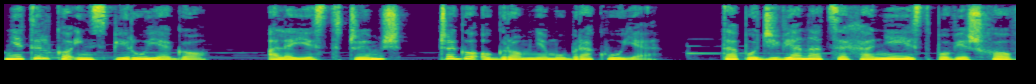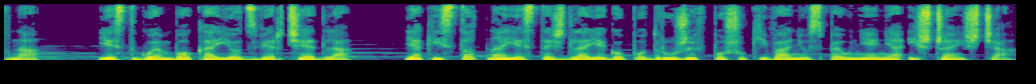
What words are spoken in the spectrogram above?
nie tylko inspiruje go, ale jest czymś, czego ogromnie mu brakuje. Ta podziwiana cecha nie jest powierzchowna, jest głęboka i odzwierciedla, jak istotna jesteś dla jego podróży w poszukiwaniu spełnienia i szczęścia.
